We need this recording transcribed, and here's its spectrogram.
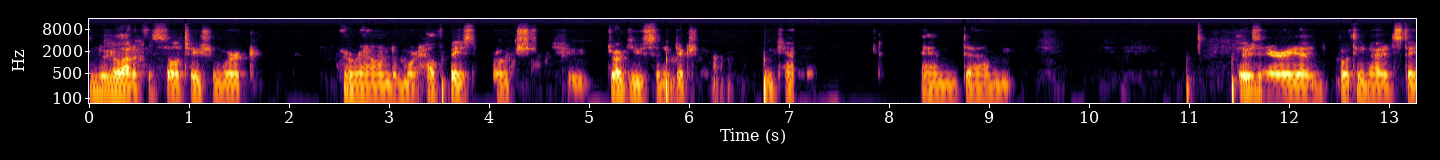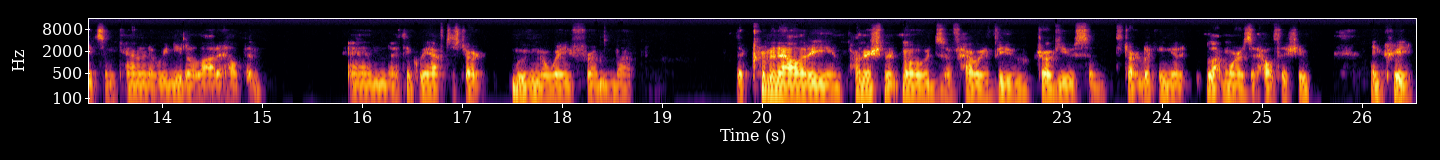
I'm doing a lot of facilitation work around a more health-based approach to drug use and addiction in Canada. And um, there's an area in both the United States and Canada we need a lot of help in. And I think we have to start moving away from uh, the criminality and punishment modes of how we view drug use and start looking at it a lot more as a health issue and create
